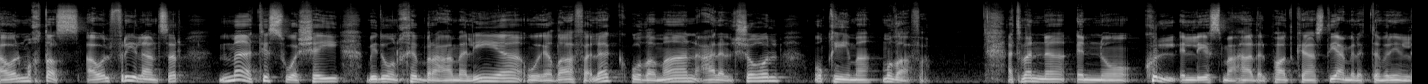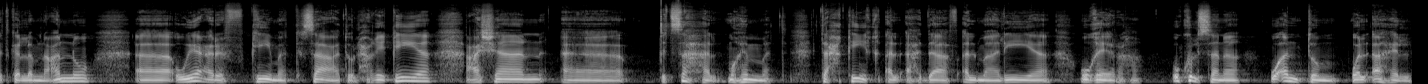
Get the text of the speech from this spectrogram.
أو المختص أو الفريلانسر ما تسوى شيء بدون خبرة عملية وإضافة لك وضمان على الشغل وقيمة مضافة. أتمنى أنه كل اللي يسمع هذا البودكاست يعمل التمرين اللي تكلمنا عنه آه ويعرف قيمة ساعته الحقيقية عشان آه تتسهل مهمة تحقيق الأهداف المالية وغيرها. وكل سنة وأنتم والأهل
